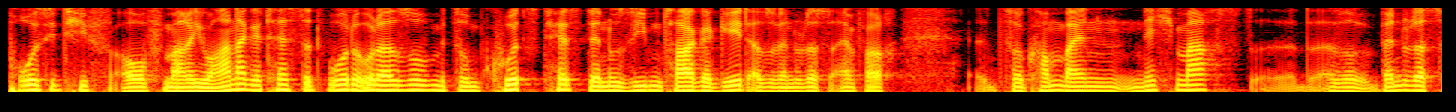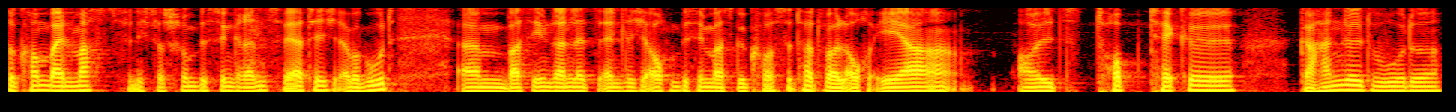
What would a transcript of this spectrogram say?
positiv auf Marihuana getestet wurde oder so, mit so einem Kurztest, der nur sieben Tage geht. Also wenn du das einfach äh, zur Combine nicht machst, äh, also wenn du das zur Combine machst, finde ich das schon ein bisschen grenzwertig, aber gut, ähm, was ihm dann letztendlich auch ein bisschen was gekostet hat, weil auch er als Top-Tackle gehandelt wurde.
